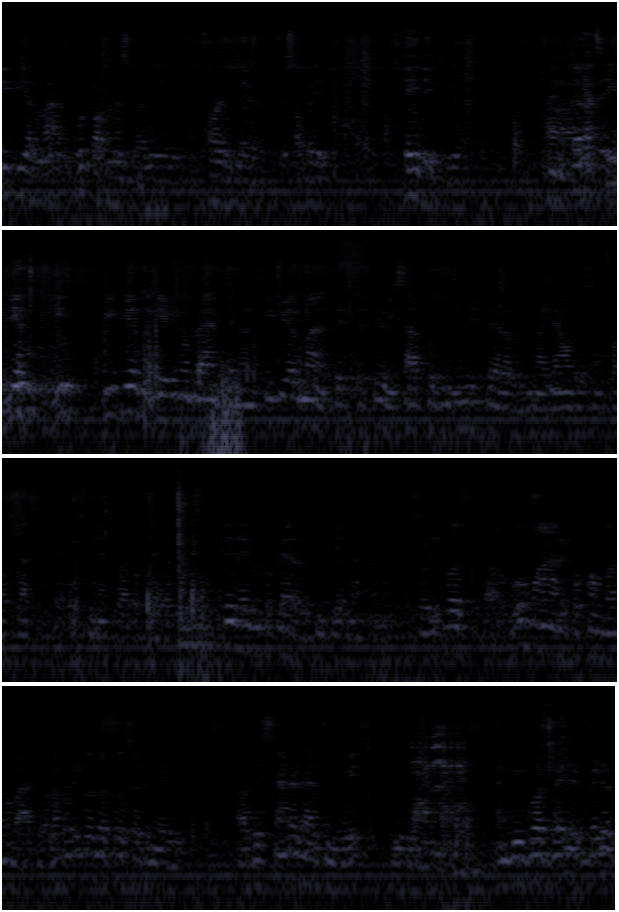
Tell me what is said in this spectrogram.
पिपिएलमा गुड पर्फर्मेन्स गर्ने फरेन प्लेयरहरू चाहिँ सबै त्यहीँ देखियो And अँ, तर यहाँ चाहिँ PPL न्यू पिपिएलमा केविन ओब्रायन थिएन पिपिएलमा त्यो हिसाबको जुन इङ्ग्लिस प्लेयरहरू जुन अहिले आउँदैछन् फर्स्ट क्लास एक्सपिरियन्स भएको प्लेयरहरू त्यो लेभलको प्लेयरहरू पिपिएलमा थिएन सो इट वाज हो उहाँहरूले पर्फर्म गर्नुभएको थियो होला but it was up to certain level the standard has been raise you to and we got better better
